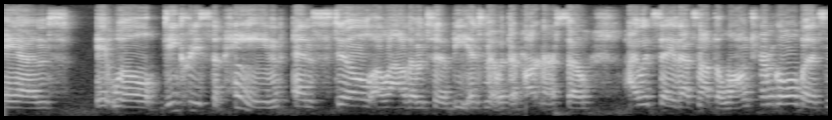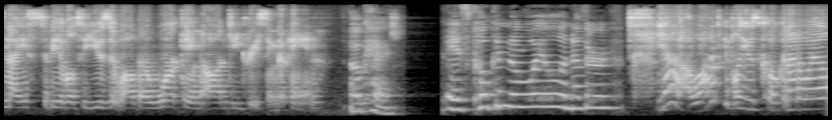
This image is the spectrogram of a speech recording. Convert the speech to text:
and it will decrease the pain and still allow them to be intimate with their partner. So I would say that's not the long term goal, but it's nice to be able to use it while they're working on decreasing the pain. Okay. Is coconut oil another? Yeah, a lot of people use coconut oil.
